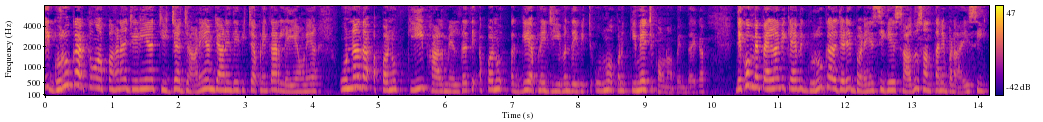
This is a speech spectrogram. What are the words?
ਕਿ ਗੁਰੂ ਘਰ ਤੋਂ ਆਪਾਂ ਹਨਾ ਜਿਹੜੀਆਂ ਚੀਜ਼ਾਂ ਜਾਣੇ ਅਣਜਾਣੇ ਦੇ ਵਿੱਚ ਆਪਣੇ ਘਰ ਲੈ ਆਉਣੇ ਆ, ਉਹਨਾਂ ਦਾ ਆਪਾਂ ਨੂੰ ਕੀ ਫਲ ਮਿਲਦਾ ਤੇ ਆਪਾਂ ਨੂੰ ਅੱਗੇ ਆਪਣੇ ਜੀਵਨ ਦੇ ਵਿੱਚ ਉਹਨੂੰ ਆਪਾਂ ਨੂੰ ਕਿਵੇਂ ਚੁਕਾਉਣਾ ਪੈਂਦਾ ਹੈਗਾ। ਦੇਖੋ, ਮੈਂ ਪਹਿਲਾਂ ਵੀ ਕਿਹਾ ਵੀ ਗੁਰੂ ਘਰ ਜਿਹੜੇ ਬਣੇ ਸੀਗੇ, ਸਾਧੂ ਸੰਤਾਂ ਨੇ ਬਣਾਏ ਸੀ।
